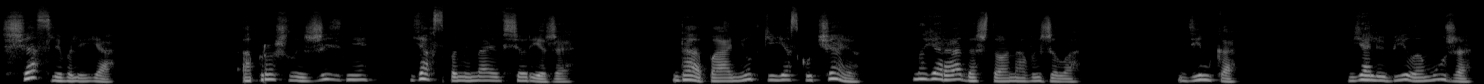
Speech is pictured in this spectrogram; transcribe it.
Счастлива ли я? О прошлой жизни я вспоминаю все реже. Да, по Анютке я скучаю, но я рада, что она выжила. Димка. Я любила мужа,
